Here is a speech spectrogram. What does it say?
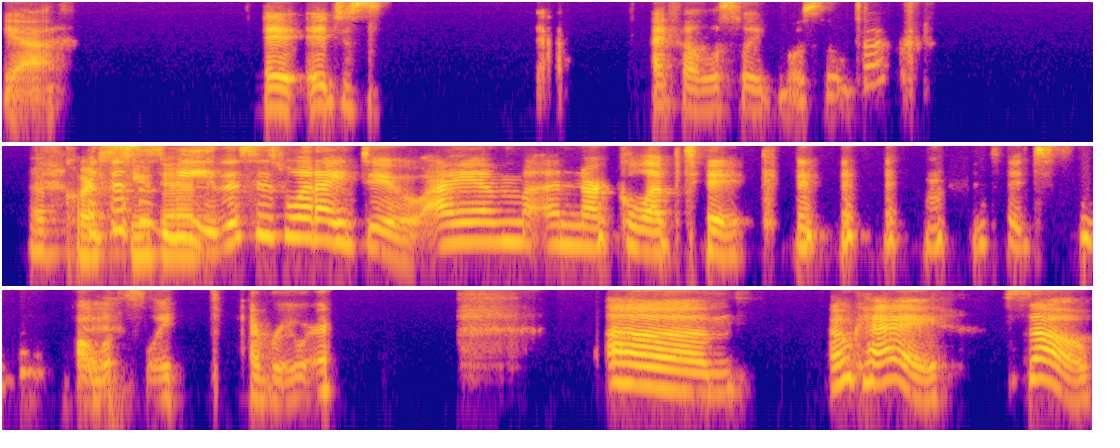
yeah it, it just yeah i fell asleep most of the time Of course, but this is did. me this is what i do i am a narcoleptic i just fall asleep everywhere um okay so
